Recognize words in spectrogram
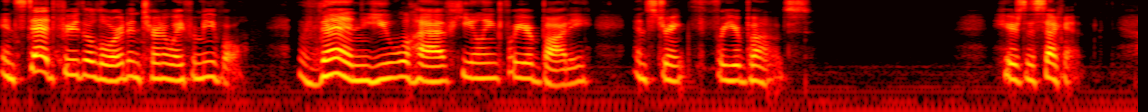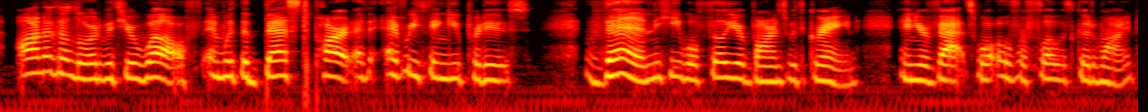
Instead, fear the Lord and turn away from evil. Then you will have healing for your body and strength for your bones. Here's the second honor the Lord with your wealth and with the best part of everything you produce. Then he will fill your barns with grain, and your vats will overflow with good wine.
